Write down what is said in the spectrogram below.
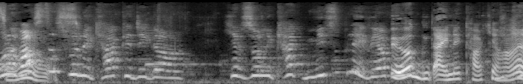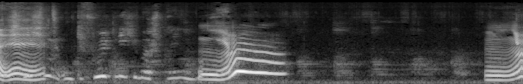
Oder was ist das für eine Kacke, Digga? Ich habe so eine kack Missplay-Werbung. Irgendeine Kacke kann ich halt. nicht, gefühlt nicht überspringen. Ja. Ja.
